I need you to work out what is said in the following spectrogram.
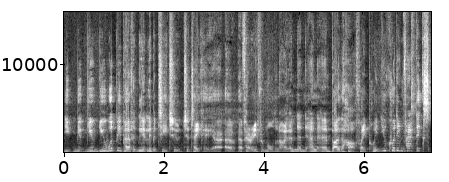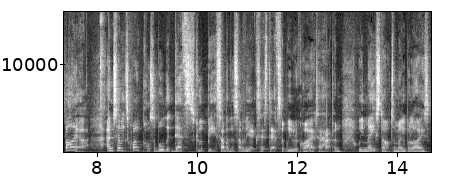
you, you, you would be perfectly at liberty to, to take a, a, a ferry from Northern Ireland, and, and uh, by the halfway point, you could in fact expire. And so it's quite possible that deaths could be some of the some of the excess deaths that we require to happen. We may start to mobilise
